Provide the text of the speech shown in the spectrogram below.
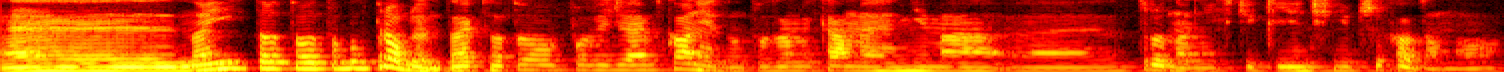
E, no i to, to, to był problem, tak? No to powiedziałem koniec, no to zamykamy, nie ma, e, trudno, niech ci klienci nie przychodzą. No.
